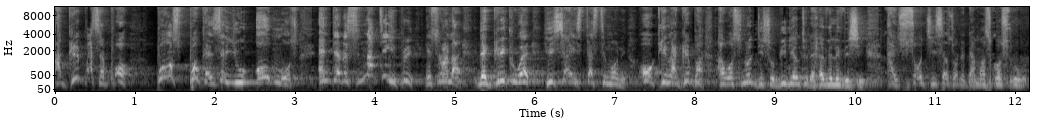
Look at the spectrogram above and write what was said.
Agrippa said, Paul, Paul spoke and said, You almost, and there is nothing he preached. It's not like the Greek word, he shared his testimony. Oh, King Agrippa, I was not disobedient to the heavenly vision. I saw Jesus on the Damascus road.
